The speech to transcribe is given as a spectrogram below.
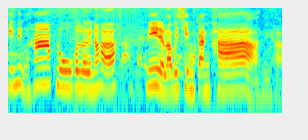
กินถึงห้าพลูกันเลยนะคะ นี่เดี๋ยวเราไปชิมกันค่ะนี่ค่ะ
